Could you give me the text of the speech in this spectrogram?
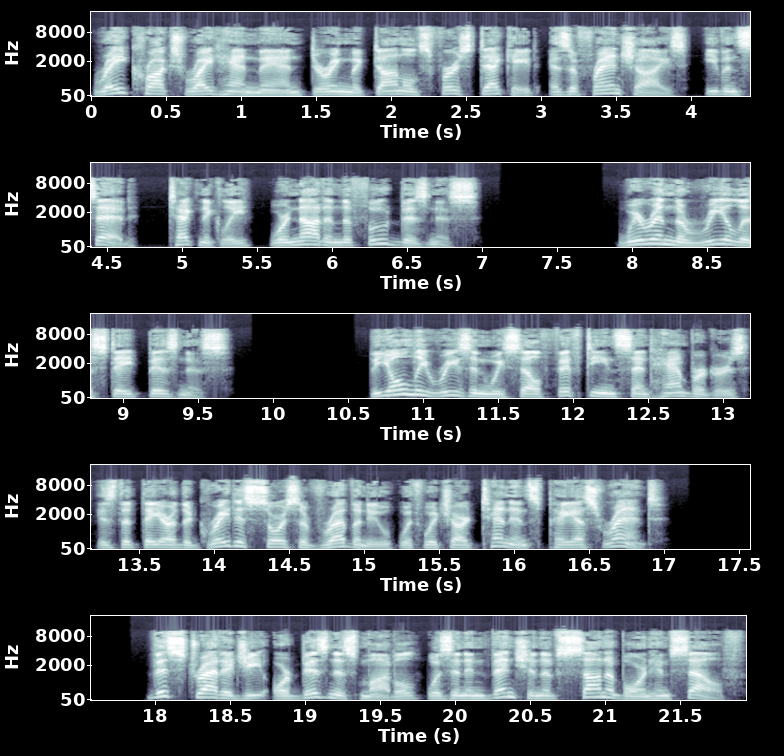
Ray Kroc's right hand man during McDonald's first decade as a franchise, even said, technically, we're not in the food business. We're in the real estate business. The only reason we sell 15 cent hamburgers is that they are the greatest source of revenue with which our tenants pay us rent. This strategy or business model was an invention of Sonneborn himself.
